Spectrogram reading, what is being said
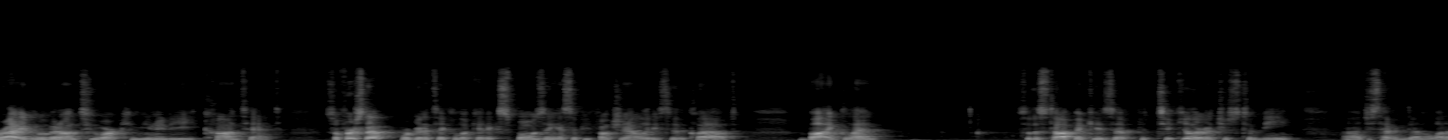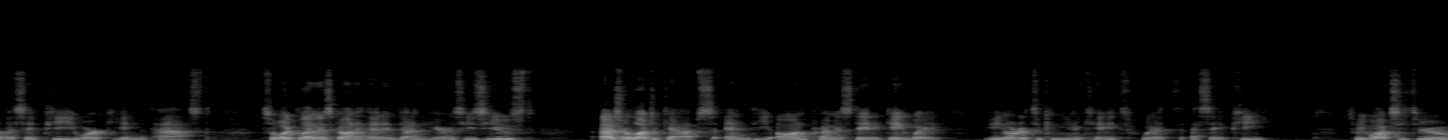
Right, moving on to our community content. So first up, we're going to take a look at exposing SAP functionalities to the cloud by Glenn. So this topic is of particular interest to me, uh, just having done a lot of SAP work in the past. So what Glenn has gone ahead and done here is he's used Azure Logic Apps and the on-premise data gateway in order to communicate with SAP. So he walks you through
